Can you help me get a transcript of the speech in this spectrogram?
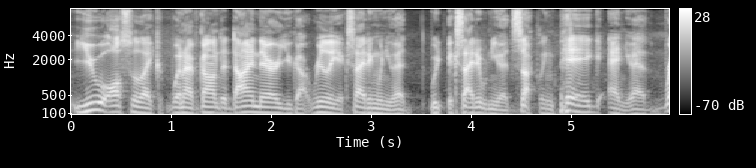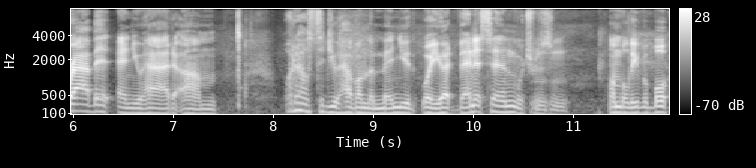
you also like when I've gone to dine there, you got really exciting when you had excited when you had suckling pig and you had rabbit and you had um, what else did you have on the menu? Well, you had venison, which was unbelievable.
